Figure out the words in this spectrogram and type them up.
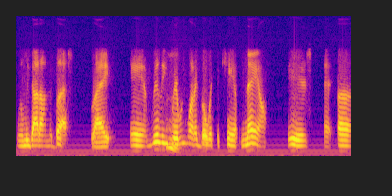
when we got on the bus, right? And really, mm. where we want to go with the camp now is that uh,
